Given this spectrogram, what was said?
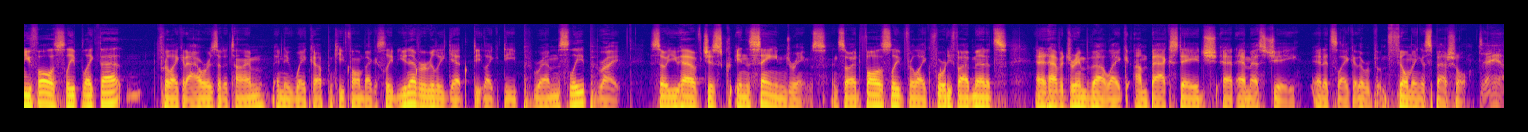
you fall asleep like that for like an hours at a time, and you wake up and keep falling back asleep, you never really get de- like deep REM sleep. Right. So you have just insane dreams. And so I'd fall asleep for like 45 minutes, and I'd have a dream about like I'm backstage at MSG, and it's like I'm filming a special. Damn.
